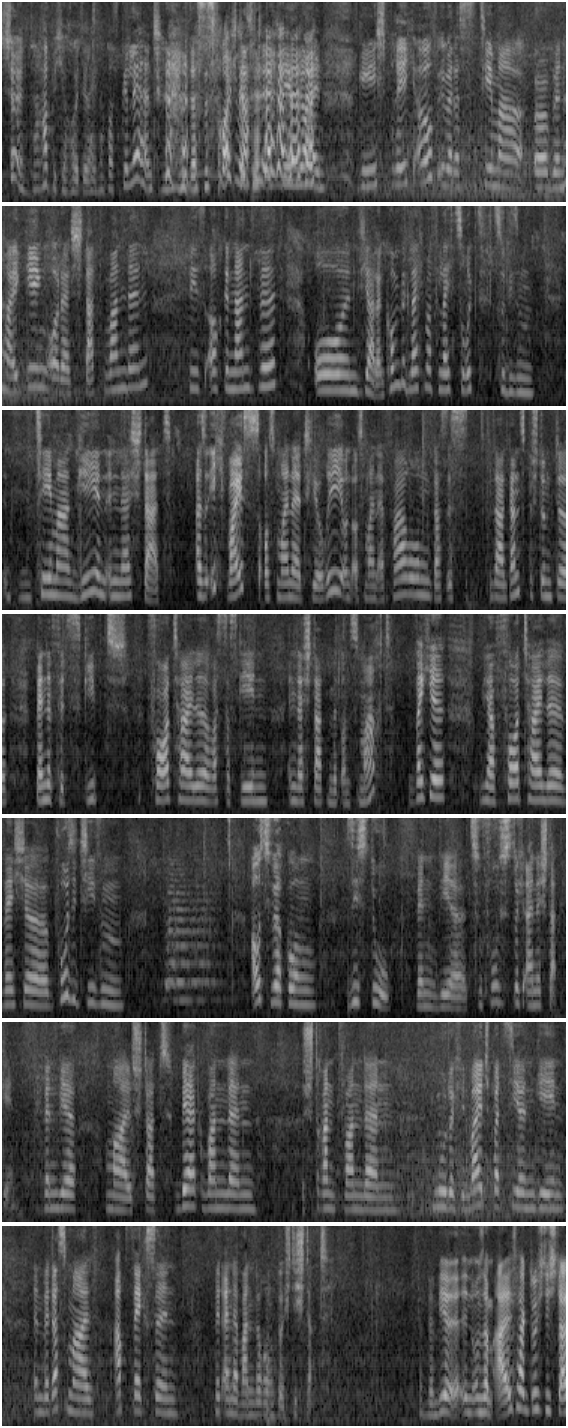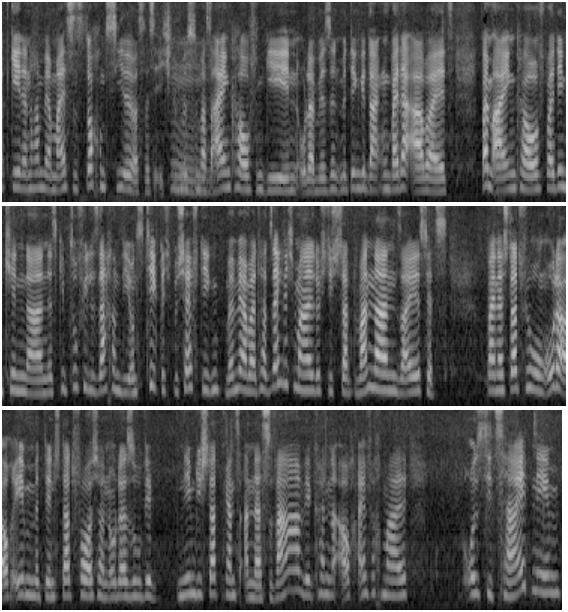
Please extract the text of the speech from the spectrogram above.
Schön, da habe ich ja heute gleich noch was gelernt. das ist, freut Ich mich. ich nehme nur ein Gespräch auf über das Thema Urban Hiking oder Stadtwandern, wie es auch genannt wird. Und ja, dann kommen wir gleich mal vielleicht zurück zu diesem Thema Gehen in der Stadt. Also ich weiß aus meiner Theorie und aus meinen Erfahrungen, dass es da ganz bestimmte Benefits gibt, Vorteile, was das Gehen in der Stadt mit uns macht. Welche ja, Vorteile, welche positiven Auswirkungen siehst du, wenn wir zu Fuß durch eine Stadt gehen? Wenn wir mal statt Berg wandern, Strand wandern, nur durch den Wald spazieren gehen, wenn wir das mal abwechseln mit einer Wanderung durch die Stadt. Wenn wir in unserem Alltag durch die Stadt gehen, dann haben wir meistens doch ein Ziel, was weiß ich. Wir müssen was einkaufen gehen oder wir sind mit den Gedanken bei der Arbeit, beim Einkauf, bei den Kindern. Es gibt so viele Sachen, die uns täglich beschäftigen. Wenn wir aber tatsächlich mal durch die Stadt wandern, sei es jetzt bei einer Stadtführung oder auch eben mit den Stadtforschern oder so, wir nehmen die Stadt ganz anders wahr. Wir können auch einfach mal uns die Zeit nehmen,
